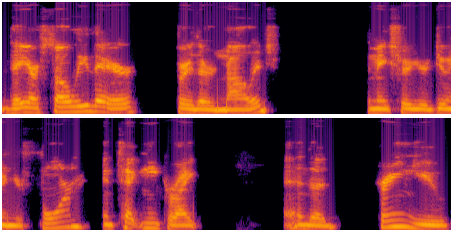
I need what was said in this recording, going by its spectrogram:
They are solely there for their knowledge, to make sure you're doing your form and technique right and to train you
